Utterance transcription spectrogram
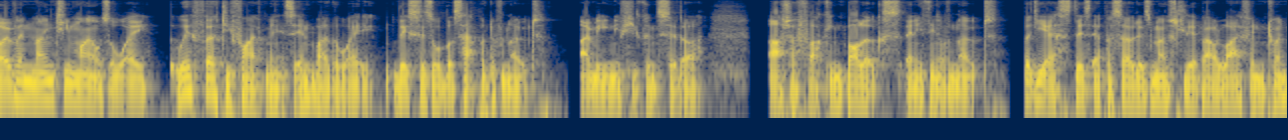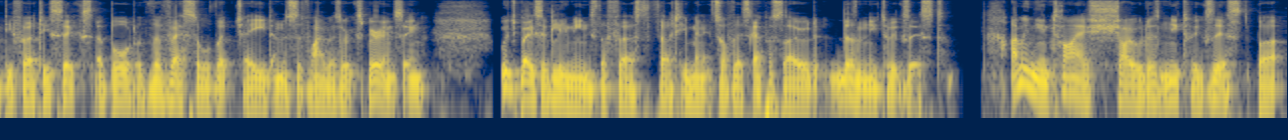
over 90 miles away. We're 35 minutes in, by the way. This is all that's happened of note. I mean, if you consider utter fucking bollocks anything of note. But yes, this episode is mostly about life in 2036 aboard the vessel that Jade and the survivors are experiencing which basically means the first 30 minutes of this episode doesn't need to exist. I mean, the entire show doesn't need to exist, but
